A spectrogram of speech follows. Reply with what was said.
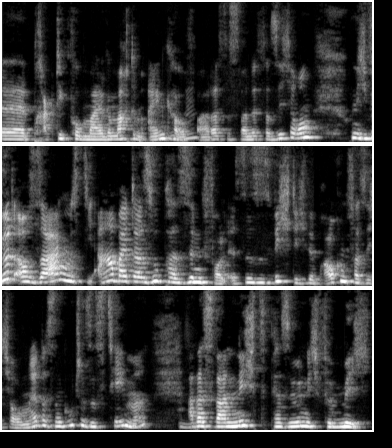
Äh, Praktikum mal gemacht, im Einkauf mhm. war das, das war eine Versicherung. Und ich würde auch sagen, dass die Arbeit da super sinnvoll ist. Das ist wichtig, wir brauchen Versicherungen, ne? das sind gute Systeme, mhm. aber es war nichts persönlich für mich.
